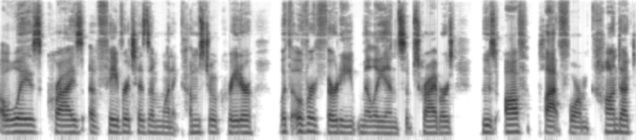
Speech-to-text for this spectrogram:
always cries of favoritism when it comes to a creator with over 30 million subscribers whose off platform conduct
